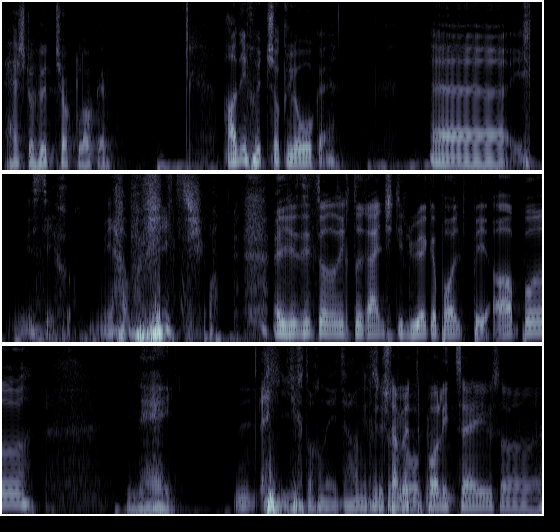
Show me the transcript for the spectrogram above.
Hast du heute schon gelogen? Habe ich heute schon gelogen? Äh, ich sicher. Ja, wahrscheinlich schon. Es ist jetzt nicht so, dass ich der reinste Lügenbold bin, aber Nein. Ich doch nicht. Habe ich schon dann mit der? Polizei und so?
